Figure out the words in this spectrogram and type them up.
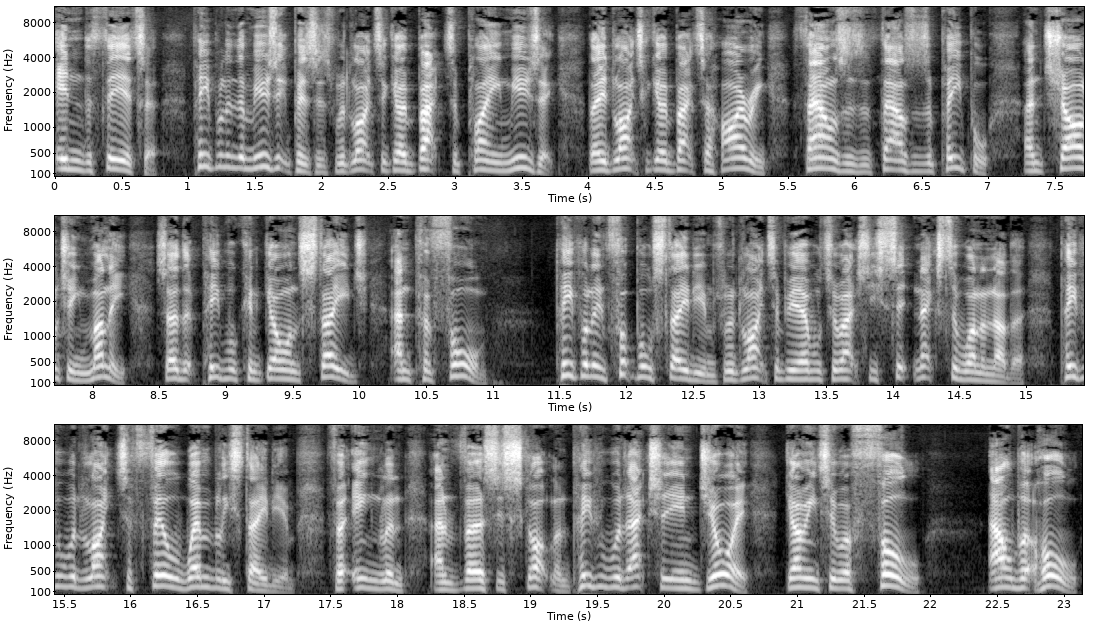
in the theatre. People in the music business would like to go back to playing music. They'd like to go back to hiring thousands and thousands of people and charging money so that people can go on stage and perform. People in football stadiums would like to be able to actually sit next to one another. People would like to fill Wembley Stadium for England and versus Scotland. People would actually enjoy going to a full Albert Hall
